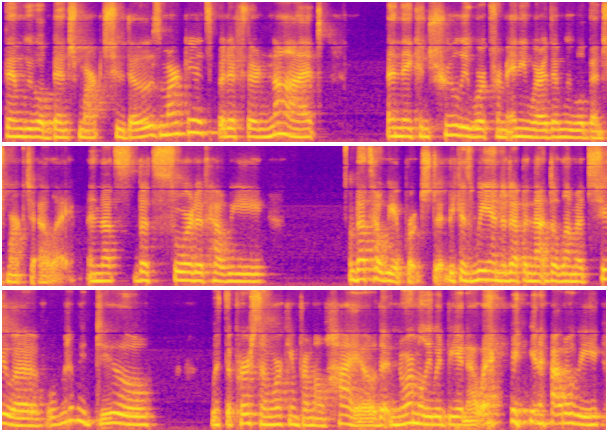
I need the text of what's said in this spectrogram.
then we will benchmark to those markets. But if they're not, and they can truly work from anywhere, then we will benchmark to LA. And that's that's sort of how we that's how we approached it because we ended up in that dilemma too of well what do we do with the person working from ohio that normally would be in la you know how do we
